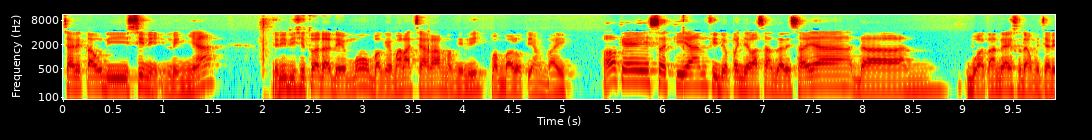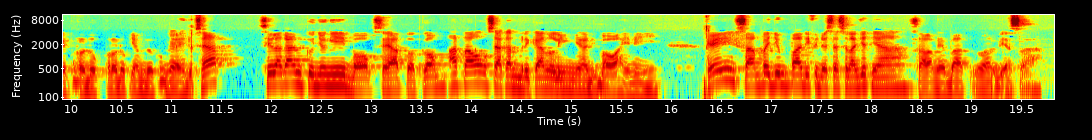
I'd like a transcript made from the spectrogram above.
cari tahu di sini linknya. Jadi di situ ada demo bagaimana cara memilih pembalut yang baik. Oke, sekian video penjelasan dari saya dan buat Anda yang sedang mencari produk-produk yang mendukung gaya hidup sehat, silakan kunjungi boxsehat.com atau saya akan berikan linknya di bawah ini. Oke, sampai jumpa di video saya selanjutnya. Salam hebat luar biasa.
